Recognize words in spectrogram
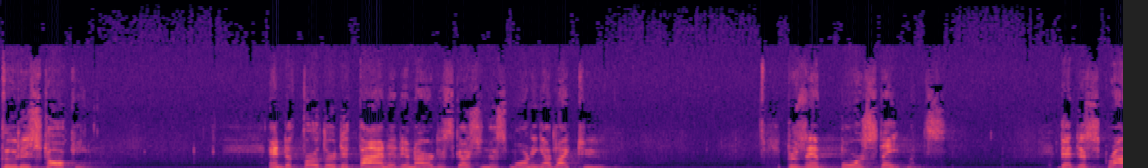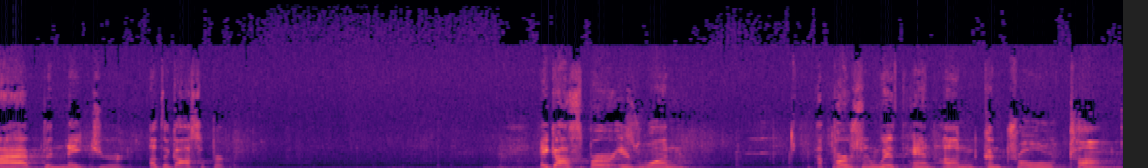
foolish talking. And to further define it in our discussion this morning, I'd like to present four statements that describe the nature of the gossiper. A gossiper is one, a person with an uncontrolled tongue.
